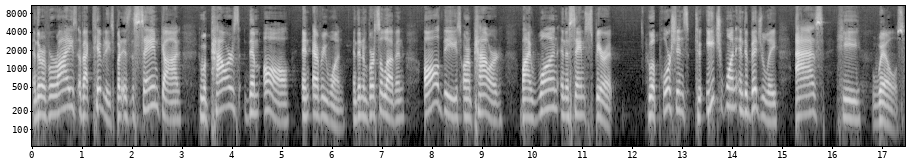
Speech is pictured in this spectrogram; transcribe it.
And there are varieties of activities, but it is the same God who empowers them all and everyone. And then in verse 11, all these are empowered by one and the same Spirit who apportions to each one individually as he wills.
